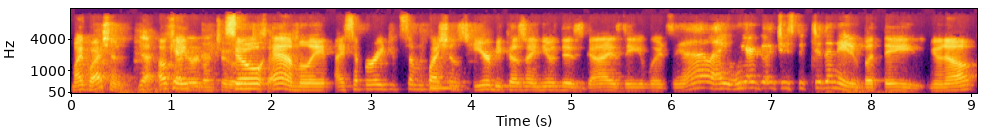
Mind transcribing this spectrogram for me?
My question. Yeah. Okay, you going to- So to Emily, I separated some mm-hmm. questions here because I knew these guys. They would say, "Oh, I, we are going to speak to the native," but they, you know.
